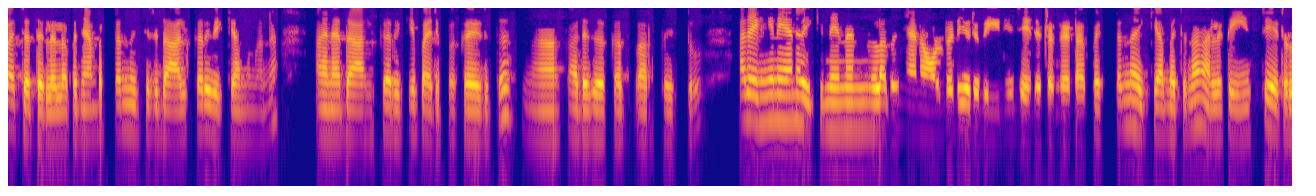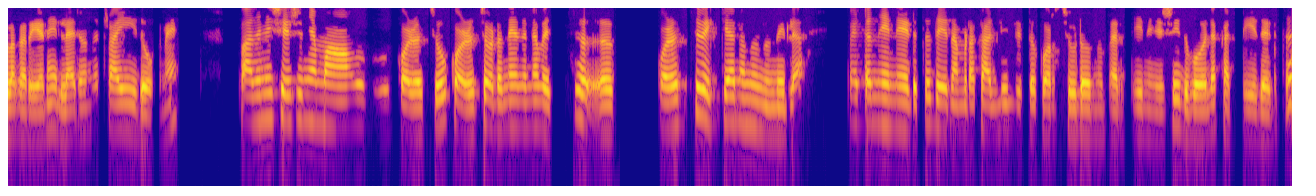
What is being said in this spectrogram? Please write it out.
പറ്റത്തില്ലല്ലോ. അപ്പം ഞാൻ പെട്ടെന്ന് ഇച്ചിരി ദാൽക്കറി കറി വെക്കാമെന്ന് പറഞ്ഞു. അങ്ങനെ ദാൽക്കറിക്ക് പരിപ്പൊക്കെ എടുത്ത് കടുകൊക്കെ വറുത്തിട്ടു. അതെങ്ങനെയാണ് വെക്കുന്നതെന്നുള്ളത് ഞാൻ ഓൾറെഡി ഒരു വീഡിയോ ചെയ്തിട്ടുണ്ട് കേട്ടോ. പെട്ടെന്ന് വെക്കാൻ പറ്റുന്ന നല്ല ടേസ്റ്റി ആയിട്ടുള്ള കറിയാണ്. എല്ലാവരും ഒന്ന് ട്രൈ ചെയ്ത് നോക്കണേ. അപ്പം അതിനുശേഷം ഞാൻ മാവ് കുഴച്ചു. കുഴച്ച ഉടനെ തന്നെ വെച്ച് കുഴച്ച് വെക്കാനൊന്നും നിന്നില്ല. പെട്ടെന്ന് തന്നെ എടുത്ത് ദേ നമ്മുടെ കല്ലിലിട്ട് കുറച്ചുകൂടെ ഒന്ന് പരത്തിയതിന് ശേഷം ഇതുപോലെ കട്ട് ചെയ്തെടുത്ത്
